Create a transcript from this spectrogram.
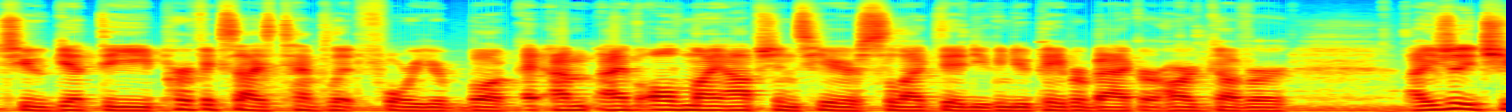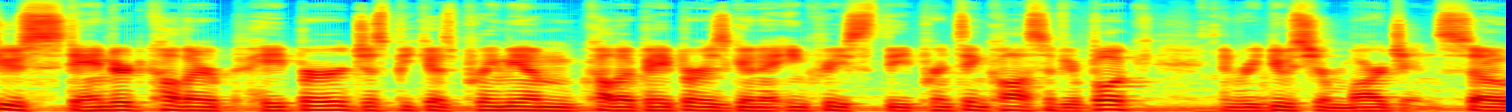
to get the perfect size template for your book. I, I have all of my options here selected. You can do paperback or hardcover. I usually choose standard color paper just because premium color paper is going to increase the printing cost of your book and reduce your margins. So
